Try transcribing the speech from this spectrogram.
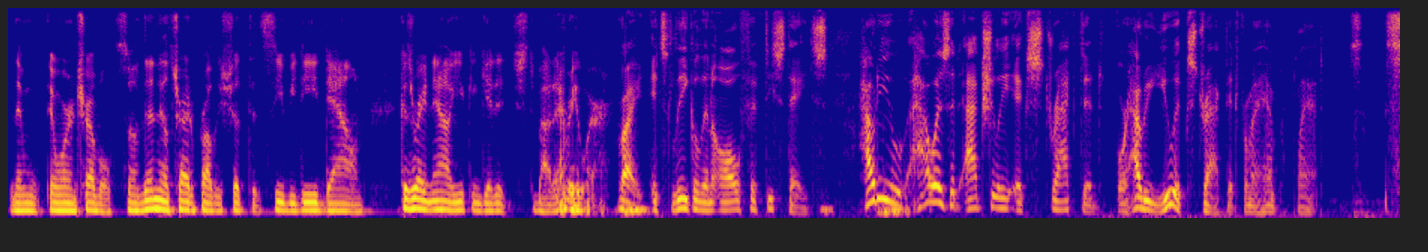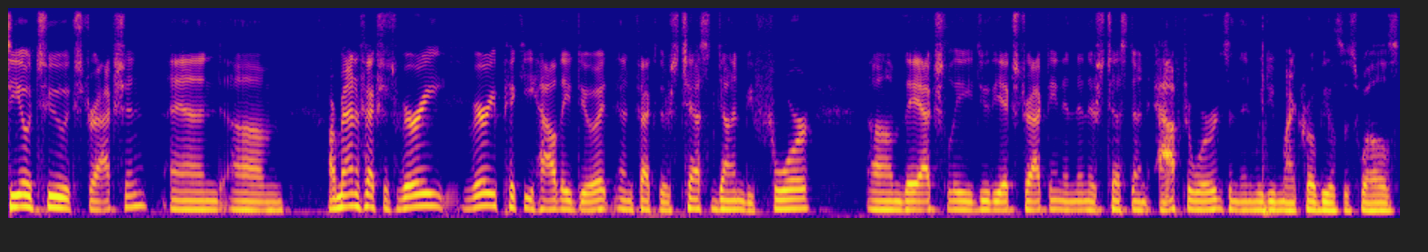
then then we're in trouble. So then they'll try to probably shut the CBD down because right now you can get it just about everywhere. Right. It's legal in all 50 states. How do you how is it actually extracted or how do you extract it from a hemp plant? CO2 extraction, and um, our manufacturer's very, very picky how they do it. In fact, there's tests done before um, they actually do the extracting, and then there's tests done afterwards, and then we do microbials as well as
